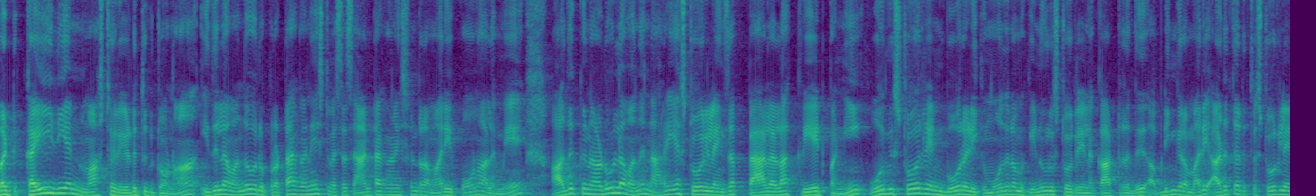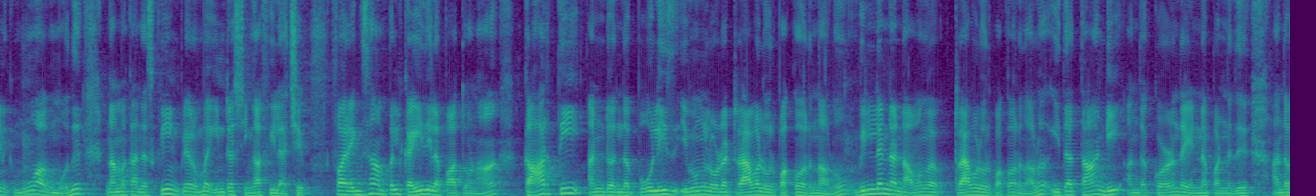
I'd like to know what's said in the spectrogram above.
but Kaithi and Master எடுத்துக்கிட்டோன்னா இதில் வந்து ஒரு ப்ரொட்டாகனிஸ்ட் வெர்சஸ் ஆன்டாகனிஸ்ட்ன்ற மாதிரி போனாலுமே அதுக்கு நடுவில் வந்து நிறைய ஸ்டோரி லைன்ஸை பேலலாக க்ரியேட் பண்ணி ஒரு ஸ்டோரி லைன் போர் அடிக்கும் போது நமக்கு இன்னொரு ஸ்டோரி லைனை காட்டுறது அப்படிங்கிற மாதிரி அடுத்தடுத்த ஸ்டோரி லைனுக்கு மூவ் மூவ் ஆகும்போது நமக்கு அந்த ஸ்க்ரீன் பிளே ரொம்ப இன்ட்ரெஸ்டிங்காக ஃபீல் ஆச்சு. ஃபார் எக்ஸாம்பிள் கைதியில் பார்த்தோன்னா கார்த்தி அண்ட் அந்த போலீஸ் இவங்களோட ட்ராவல் ஒரு பக்கம் இருந்தாலும் வில்லன் அண்ட் அவங்க ட்ராவல் ஒரு பக்கம் இருந்தாலும் இதை தாண்டி அந்த குழந்தை என்ன பண்ணுது? அந்த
